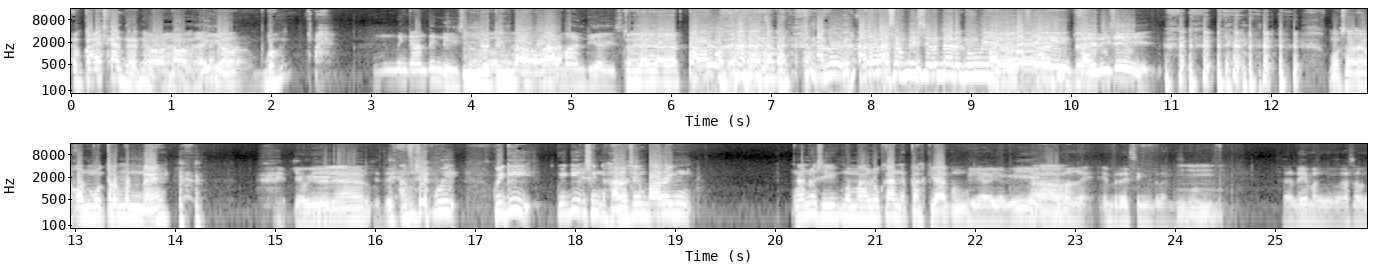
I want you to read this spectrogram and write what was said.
UKS kan dan ya ono. Iya. Boh, ning kantin deh iso. Iya, Ding, Pak. Ora- mandi ya iso. Tuh ya ya ya tau. aku aku rasa visioner kuwi yo. Bali sih. Mosok ya kon muter meneh. Ya kuwi. Ya, Aku sih kuwi kuwi iki kuwi iki sing hal sing paling nganu sih memalukan nek bagi aku. Iya, ya kuwi Heeh. emang embracing tenan. Heeh. Soalnya emang langsung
